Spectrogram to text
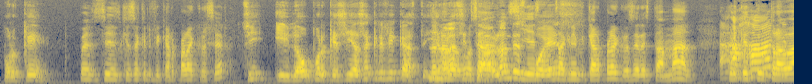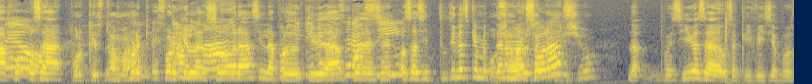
¿Por qué? Pues tienes que sacrificar para crecer. Sí, y luego porque si ya sacrificaste y No, no, ahora no, si o te sea, hablan si es después, sacrificar para crecer está mal. Porque Ajá, tu qué trabajo, feo. o sea, ¿por qué está mal? porque, Está porque las horas y la porque tiene que productividad ser puede así. ser, o sea, si tú tienes que O meter sea, más ¿el horas, sacrificio? no, pues sí, o sea, sacrificio, pues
